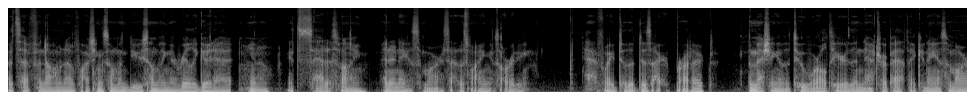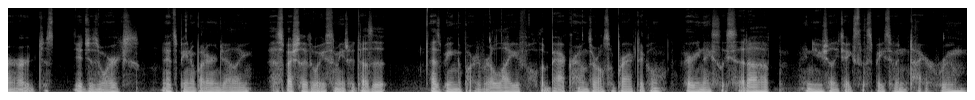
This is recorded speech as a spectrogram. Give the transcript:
It's that phenomena of watching someone do something they're really good at, you know? It's satisfying. And an ASMR, satisfying is already halfway to the desired product. The meshing of the two worlds here, the naturopathic and ASMR, are just, it just works. It's peanut butter and jelly, especially the way Samita does it. As being a part of her life, all the backgrounds are also practical, very nicely set up, and usually takes the space of an entire room.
